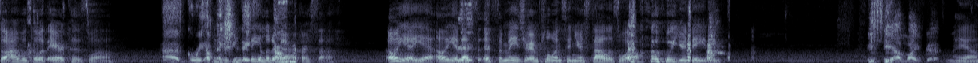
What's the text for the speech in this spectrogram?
So I would go with Erykah as well. I agree. I think you can see a little bit of her stuff. Oh yeah, yeah. Oh yeah, that's it's a major influence in your style as well. who you're dating. Yeah, I like that. Yeah.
